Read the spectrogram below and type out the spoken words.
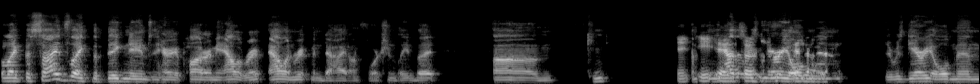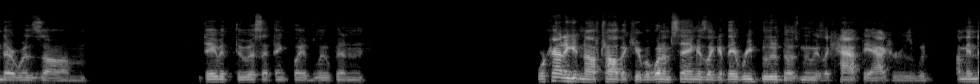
But like besides like the big names in Harry Potter, I mean Alan, Rick- Alan Rickman died unfortunately, but um, can And, I mean, yeah, there so- was Gary Oldman. There was Gary Oldman. There was um, David Thewlis, I think, played Lupin. We're kind of getting off topic here, but what I'm saying is like if they rebooted those movies, like half the actors would. I mean,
